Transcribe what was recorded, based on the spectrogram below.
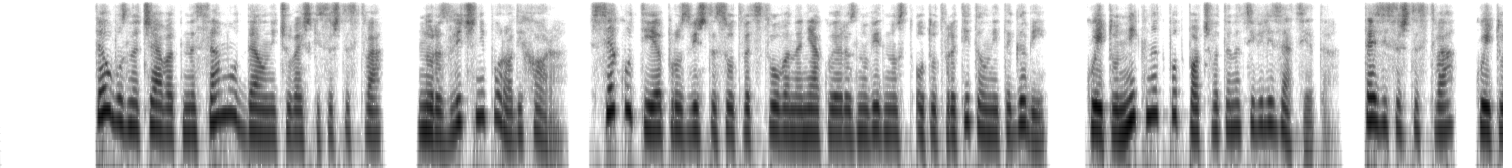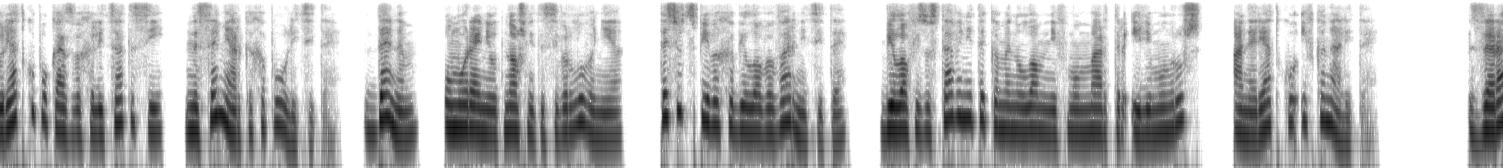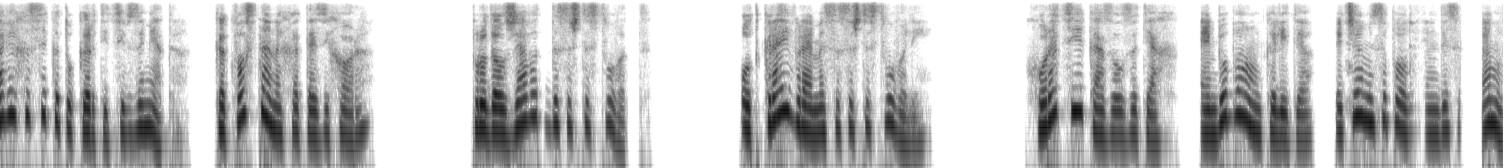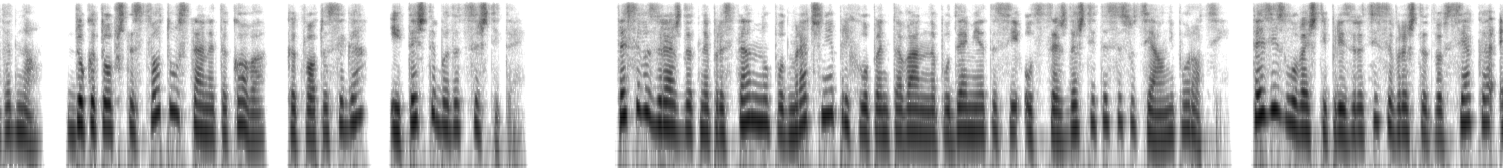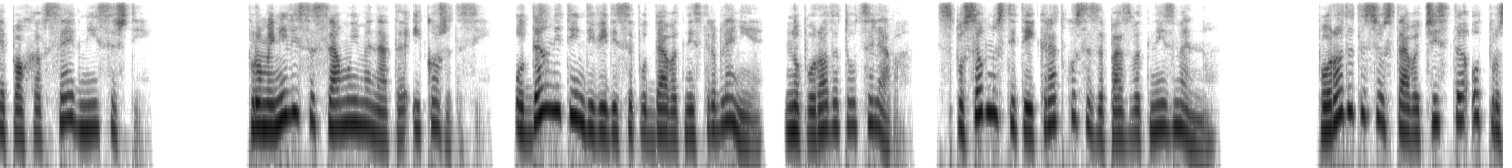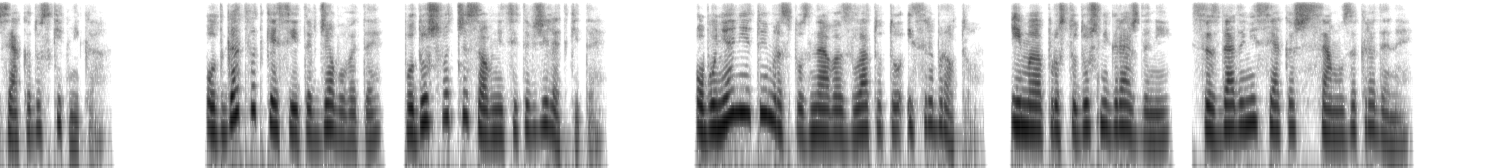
Те обозначават не само отделни човешки същества, но различни породи хора. Всяко тия прозвища съответствува на някоя разновидност от отвратителните гъби, които никнат под почвата на цивилизацията. Тези същества, които рядко показваха лицата си, не се мяркаха по улиците. Денем, уморени от нощните си върлувания, те се отспиваха било във варниците, било в изоставените каменоломни в Монмартър или Мунруш, а нерядко и в каналите. Заравяха се като къртици в земята. Какво станаха тези хора? Продължават да съществуват. От край време са съществували. Хораци е казал за тях, Ембюбаун калитя, е че ми са по в едно. Докато обществото остане такова, каквото сега, и те ще бъдат същите. Те се възраждат непрестанно под мрачния прихлупен таван на подемията си от сцеждащите се социални пороци. Тези зловещи призраци се връщат във всяка епоха все едни и същи. Променили са само имената и кожата си. Отделните индивиди се поддават на изтребление, но породата оцелява. Способностите и кратко се запазват неизменно. Породата си остава чиста от просяка до скитника. Отгатват кесиите в джобовете, подушват часовниците в жилетките. Обонянието им разпознава златото и среброто. Има простодушни граждани, създадени сякаш само за крадене.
